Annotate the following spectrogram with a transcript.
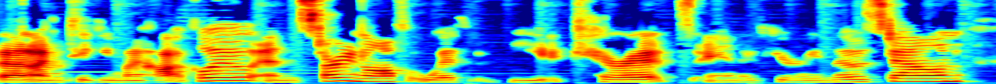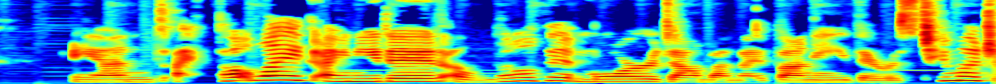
Then I'm taking my hot glue and starting off with the carrots and adhering those down and I felt like I needed a little bit more down by my bunny. There was too much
